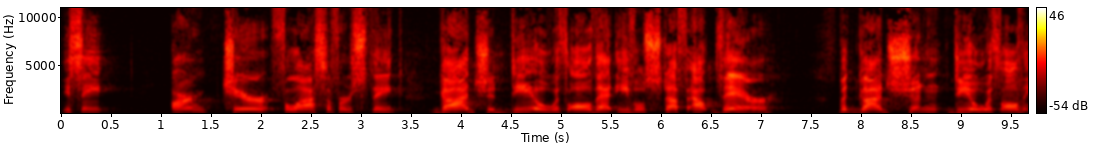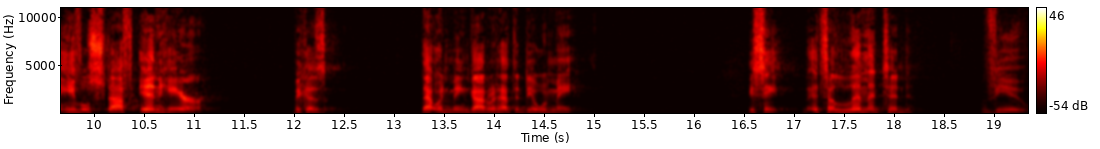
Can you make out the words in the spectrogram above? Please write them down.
You see, armchair philosophers think God should deal with all that evil stuff out there, but God shouldn't deal with all the evil stuff in here because that would mean God would have to deal with me. You see, it's a limited view.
